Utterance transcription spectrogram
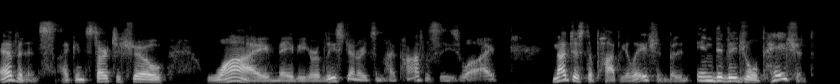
evidence. I can start to show why, maybe, or at least generate some hypotheses why, not just a population, but an individual patient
